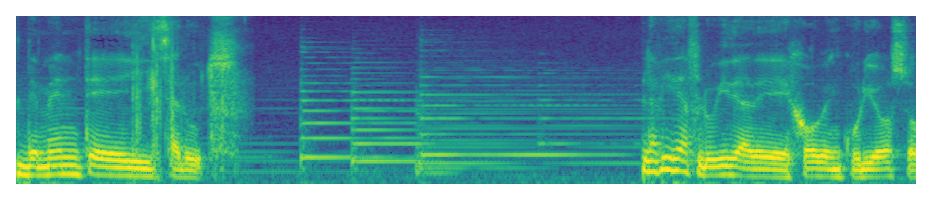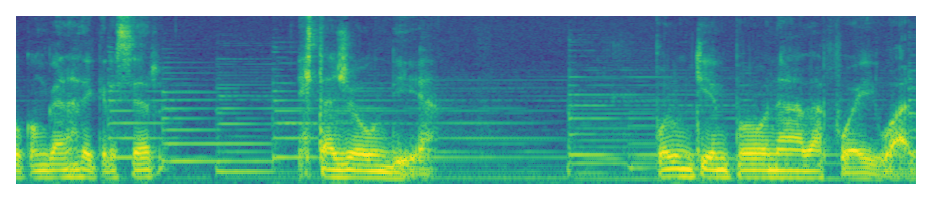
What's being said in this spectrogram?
de mente y salud. La vida fluida de joven curioso con ganas de crecer estalló un día. Por un tiempo nada fue igual.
